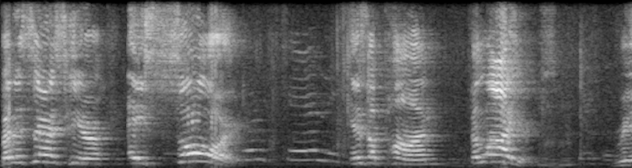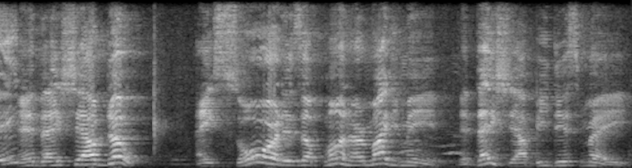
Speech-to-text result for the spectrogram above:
But it says here, a sword is upon the liars. Mm-hmm. Read. And they shall dote. A sword is upon her mighty men, and they shall be dismayed.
